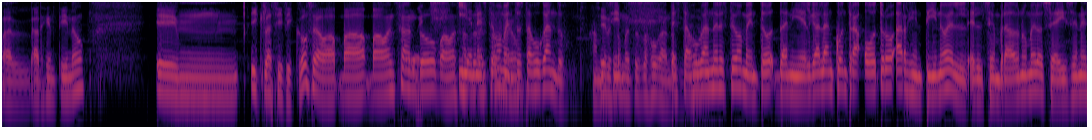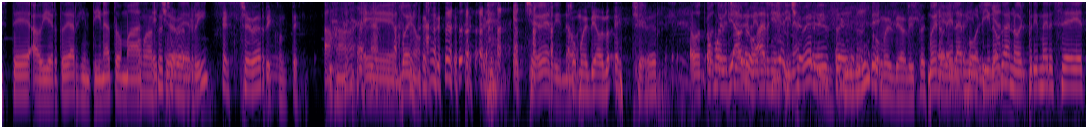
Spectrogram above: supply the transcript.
al argentino? Eh, y clasificó, o sea, va, va, va avanzando, va avanzando. Y en este momento está jugando. Sí, en este momento está jugando. Está jugando en este momento Daniel Galán contra otro argentino, el, el sembrado número 6 en este abierto de Argentina, Tomás, Tomás Echeverry. Echeverry, conté. Ajá, eh, bueno, Echeverry, ¿no? Como el diablo Echeverry. Ot Como el diablo, en Argentina. Echeverry. Eso, eso, sí. Como el diablito Bueno, Echeverry. el argentino boliviano. ganó el primer set,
